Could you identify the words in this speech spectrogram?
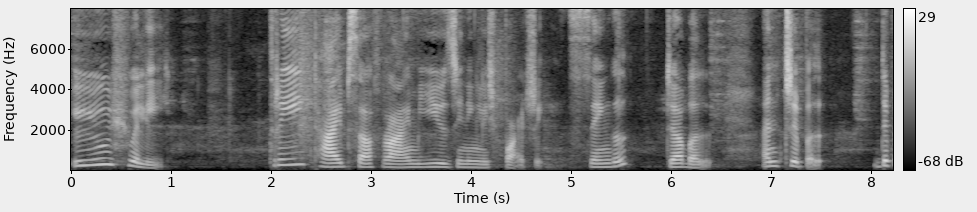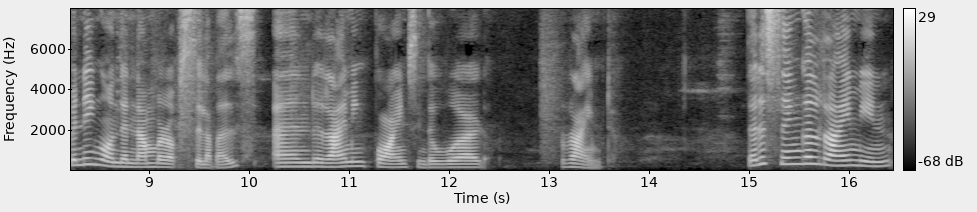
usually three types of rhyme used in English poetry single, double, and triple, depending on the number of syllables and rhyming points in the word rhymed. There is single rhyme in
